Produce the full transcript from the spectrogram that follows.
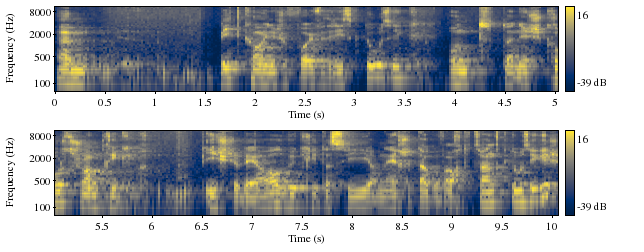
ähm, Bitcoin ist auf 35'000 und dann ist die Kursschwankung ist der real wirklich, dass sie am nächsten Tag auf 28'000 ist.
